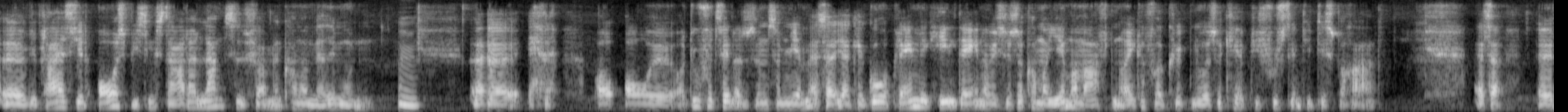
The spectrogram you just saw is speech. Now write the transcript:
øh, vi plejer at sige, at overspisning starter lang tid før man kommer mad i munden. Mm. Øh, og, og, øh, og du fortæller det sådan som, jamen, altså, jeg kan gå og planlægge hele dagen, og hvis jeg så kommer hjem om aftenen og ikke har fået købt noget, så kan jeg blive fuldstændig desperat. Altså, øh,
